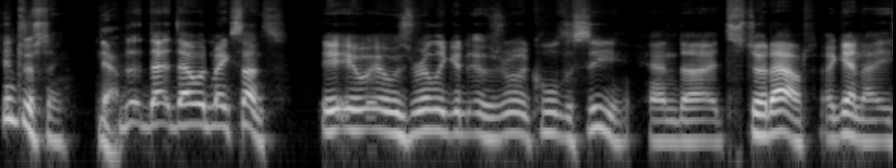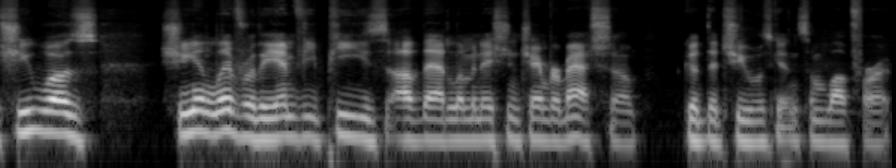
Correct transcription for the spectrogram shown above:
Interesting. Yeah, Th- that that would make sense. It, it, it, was really good. It was really cool to see, and uh, it stood out. Again, I, she was she and Liv were the MVPs of that elimination chamber match. So good that she was getting some love for it.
